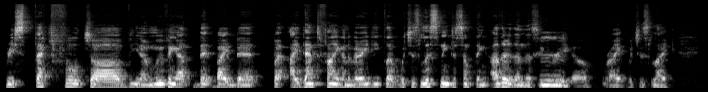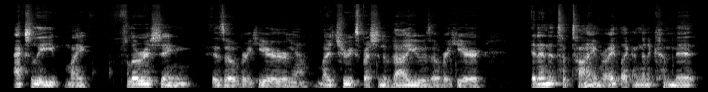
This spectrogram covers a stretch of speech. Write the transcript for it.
respectful job, you know, moving up bit by bit, but identifying on a very deep level, which is listening to something other than the mm. superego, right? Which is like, actually, my flourishing is over here. Yeah. My true expression of value is over here. And then it took time, right? Like, I'm going to commit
